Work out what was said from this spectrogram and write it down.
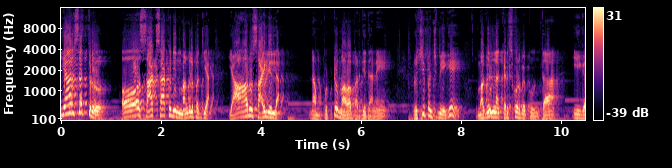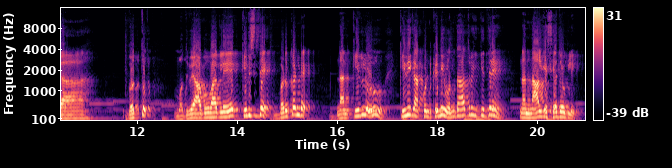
ಯಾರು ಸತ್ರು? ಓ, ಸಾಕ್ ಸಾಕು ನಿನ್ ಮಂಗಲ ಪದ್ಯ. ಯಾರು ಸಾಯ್ಲಿಲ್ಲ. ನಮ್ ಪುಟ್ಟು ಮಾವ ಬರ್ದಿದ್ದಾನೆ. ಋಷಿ ಪಂಚಮಿಗೆ ಮಗಳನ್ನ ಕಡಿಸ್ಕೊಡ್ಬೇಕು ಅಂತ ಈಗ ಗೊತ್ತು. ಮದುವೆ ಆಗುವಾಗ್ಲೇ ಕಿರಿಸಿದ್ದೆ, ಬಡ್ಕೊಂಡೆ. ನನ್ ಕಿರ್ಲು ಕಿವಿಗೆ ಹಾಕೊಂಡ್ ಕ್ರಿಮಿ ಒಂದಾದ್ರೂ ಇದ್ದಿದ್ರೆ ನನ್ ನಾಲ್ಗೆ ಸೇದೋಗ್ಲಿ.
